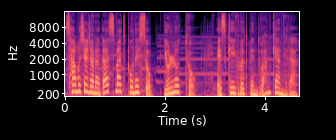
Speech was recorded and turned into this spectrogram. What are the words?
사무실 전화가 스마트폰에 쏙 욜로톡 SK 브로드밴드와 함께합니다.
